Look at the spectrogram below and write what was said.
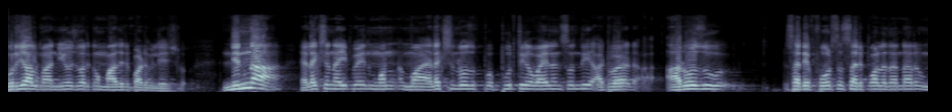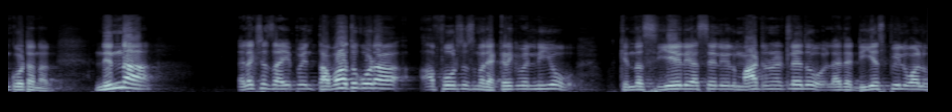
గురజాల మా నియోజకవర్గం మాదిరిపాడు విలేజ్లో. నిన్న ఎలక్షన్ అయిపోయింది మొన్న మా ఎలక్షన్ రోజు పూర్తిగా వైలెన్స్ ఉంది అటు ఆ రోజు సరే ఫోర్సెస్ సరిపోలేదన్నారు ఇంకోటి అన్నారు నిన్న ఎలక్షన్స్ అయిపోయిన తర్వాత కూడా ఆ ఫోర్సెస్ మరి ఎక్కడికి వెళ్ళినాయో కింద సీఏలు ఎస్ఏలు వీళ్ళు మాట వినట్లేదు లేదా డిఎస్పీలు వాళ్ళు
